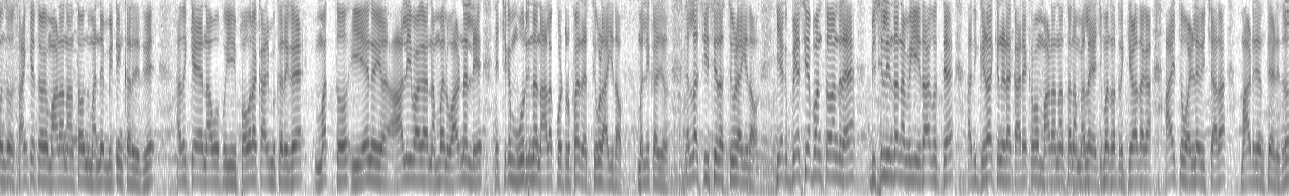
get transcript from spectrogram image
ಒಂದು ಸಾಂಕೇತಿಕವಾಗಿ ಮಾಡೋಣ ಅಂತ ಒಂದು ಮೊನ್ನೆ ಮೀಟಿಂಗ್ ಕರೆದಿದ್ವಿ. ಅದಕ್ಕೆ ನಾವು ಈ ಪೌರ ಕಾರ್ಮಿಕರಿಗೆ ಮತ್ತು ಏನು ಹಾಲಿ ಇವಾಗ ನಮ್ಮಲ್ಲಿ ವಾರ್ಡ್ನಲ್ಲಿ ಹೆಚ್ಚಿಗೆ ಮೂರಿಂದ ನಾಲ್ಕು ಕೋಟಿ ರೂಪಾಯಿ ರಸ್ತೆಗಳು ಆಗಿದಾವೆ ಮಲ್ಲಿಕಾರ್ಜುನ ಎಲ್ಲ ಸಿ ಸಿ ರಸ್ತೆಗಳಾಗಿದ್ದಾವೆ ಈಗ ಬೇಸಿಗೆ ಬಂತು ಅಂದರೆ ಬಿಸಿಲಿಂದ ನಮಗೆ ಇದಾಗುತ್ತೆ. ಅದು ಗಿಡ ಕಿನ್ನಡ ಕಾರ್ಯಕ್ರಮ ಮಾಡೋಣ ಅಂತ ನಮ್ಮೆಲ್ಲ ಯಜಮಾನ್ರ ಹತ್ರ ಕೇಳಿದಾಗ ಆಯಿತು ಒಳ್ಳೆ ವಿಚಾರ, ಮಾಡಿರಿ ಅಂತ ಹೇಳಿದರು.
